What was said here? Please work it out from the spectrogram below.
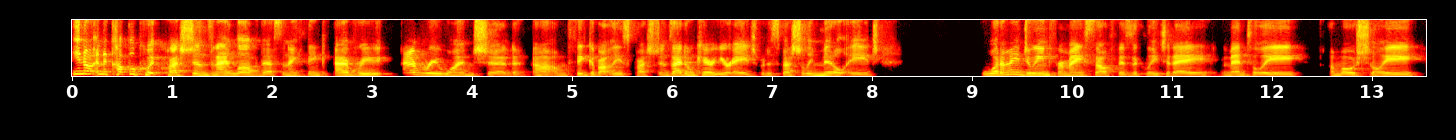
You know, and a couple quick questions, and I love this, and I think every everyone should um, think about these questions. I don't care your age, but especially middle age. What am I doing for myself physically today, mentally, emotionally,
